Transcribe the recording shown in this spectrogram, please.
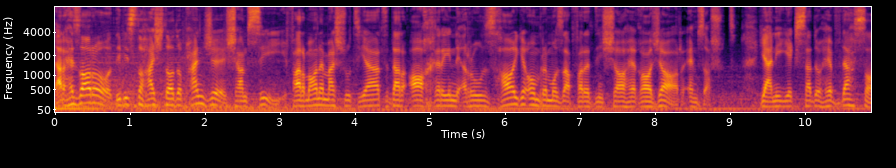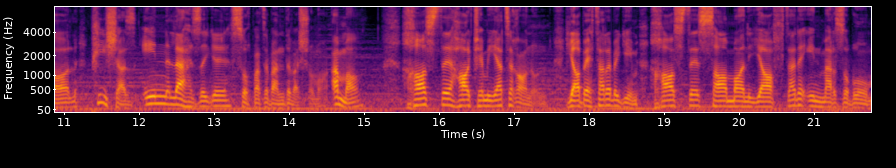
در 1285 شمسی فرمان مشروطیت در آخرین روزهای عمر مزفردین شاه قاجار امضا شد. یعنی 117 سال پیش از این لحظه صحبت بنده و شما. اما خواست حاکمیت قانون یا بهتر بگیم خواست سامان یافتن این مرز و بوم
